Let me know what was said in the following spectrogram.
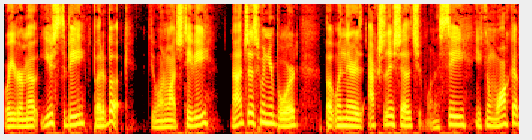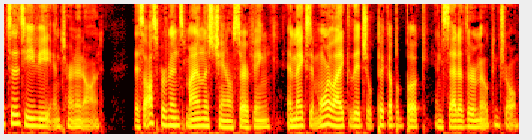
Where your remote used to be, put a book. If you want to watch TV, not just when you're bored, but when there is actually a show that you want to see, you can walk up to the TV and turn it on. This also prevents mindless channel surfing and makes it more likely that you'll pick up a book instead of the remote control.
